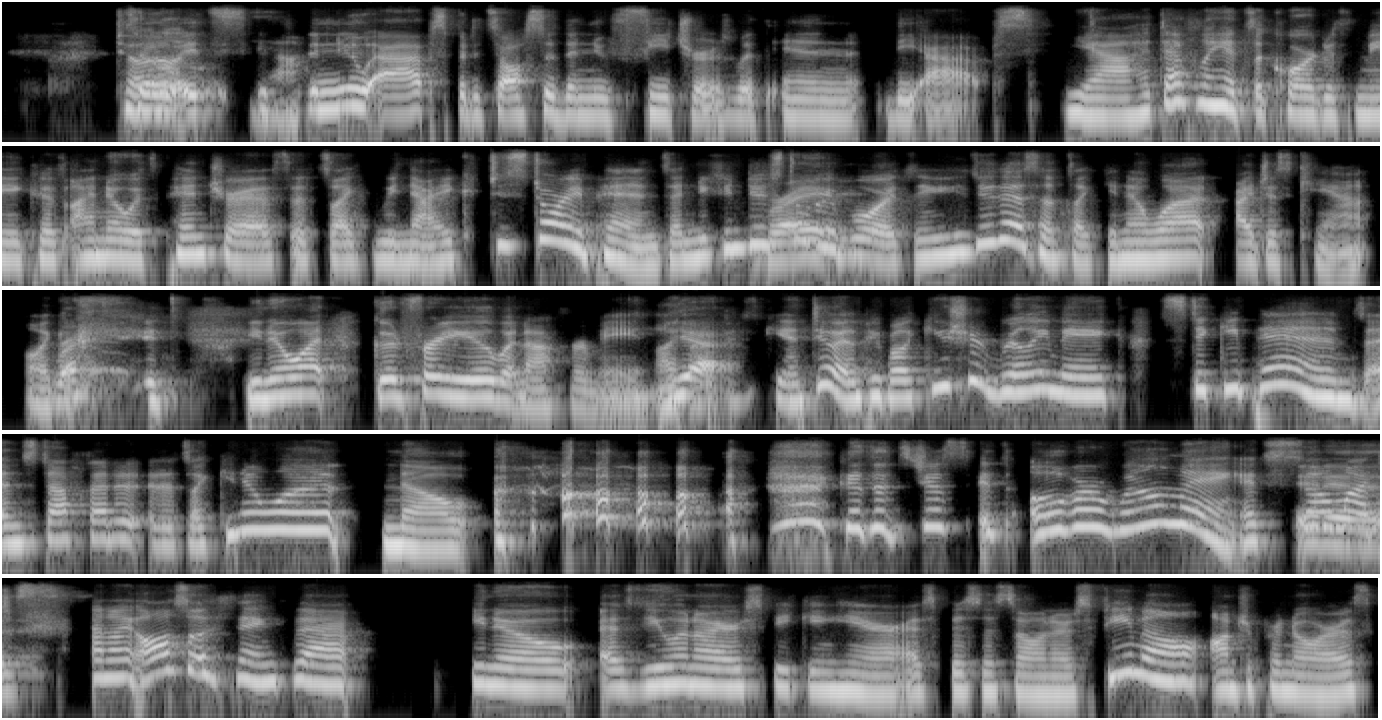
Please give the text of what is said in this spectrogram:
Totally. So it's, yeah. it's the new apps, but it's also the new features within the apps. Yeah, it definitely hits a chord with me because I know with Pinterest, it's like we now you can do story pins and you can do right. storyboards and you can do this. And it's like, you know what? I just can't. Like right. it's, you know what? Good for you, but not for me. Like yeah. I just can't do it. And people are like, you should really make sticky pins and stuff that it, it's like, you know what? No. because it's just it's overwhelming it's so it much and i also think that you know, as you and I are speaking here as business owners, female entrepreneurs,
